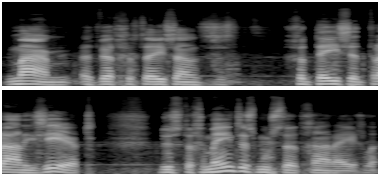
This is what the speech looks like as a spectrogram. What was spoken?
Maar het werd gedecentraliseerd. Dus de gemeentes moesten het gaan regelen.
